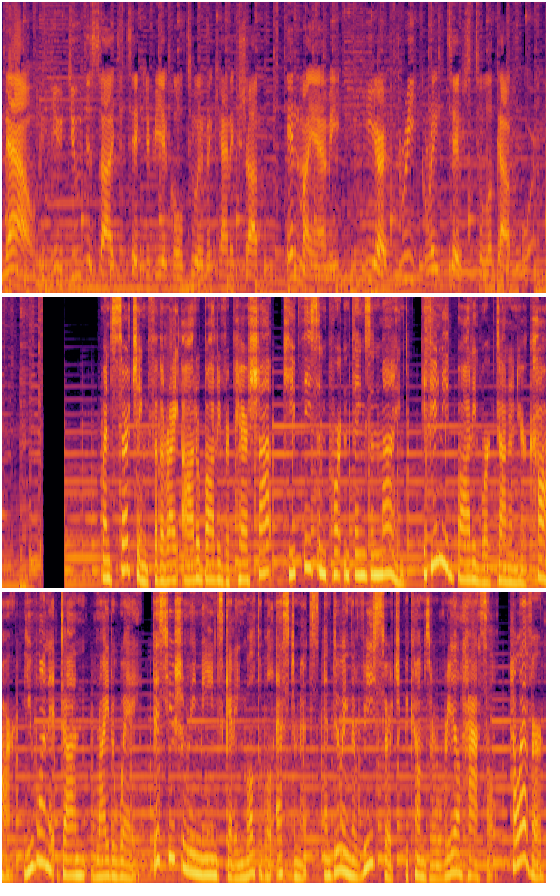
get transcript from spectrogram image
Now, if you do decide to take your vehicle to a mechanic shop in Miami, here are three great tips to look out for. When searching for the right auto body repair shop, keep these important things in mind. If you need body work done on your car, you want it done right away. This usually means getting multiple estimates, and doing the research becomes a real hassle. However,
